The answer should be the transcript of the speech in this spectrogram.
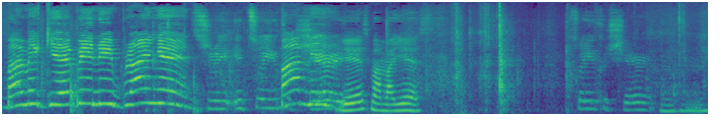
Mommy, Kevin and Brian. So you- it's so you Mommy. can share it. Yes, mama, yes. So you could share it. Mm-hmm.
